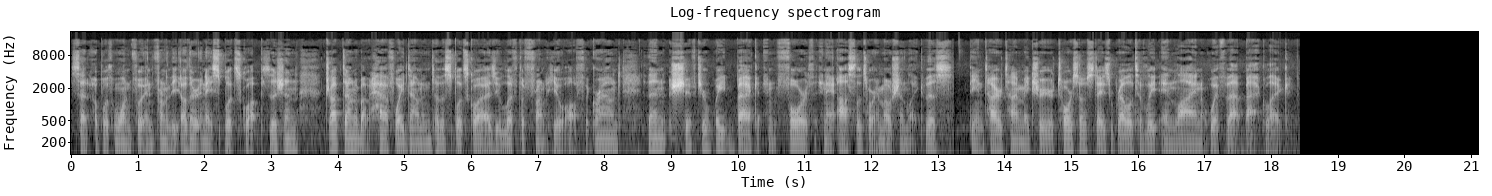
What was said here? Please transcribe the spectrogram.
Set up with one foot in front of the other in a split squat position. Drop down about halfway down into the split squat as you lift the front heel off the ground. Then shift your weight back and forth in a oscillatory motion like this. The entire time, make sure your torso stays relatively in line with that back leg.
